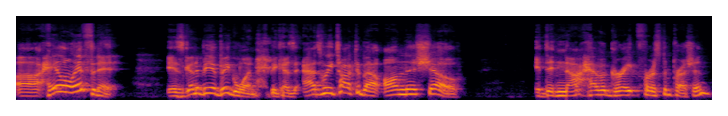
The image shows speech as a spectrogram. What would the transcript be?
Uh, Halo Infinite is going to be a big one because, as we talked about on this show, it did not have a great first impression.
